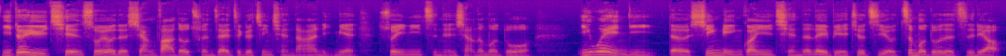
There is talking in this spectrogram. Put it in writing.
你对于钱所有的想法都存在这个金钱档案里面，所以你只能想那么多。因为你的心灵关于钱的类别就只有这么多的资料。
